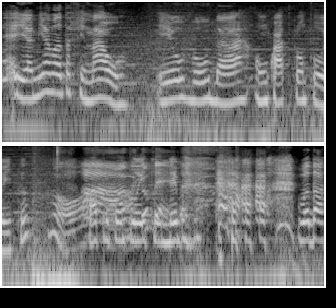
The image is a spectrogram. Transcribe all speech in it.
É, e a minha nota final eu vou dar um 4.8. 4.8 neb... Vou dar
